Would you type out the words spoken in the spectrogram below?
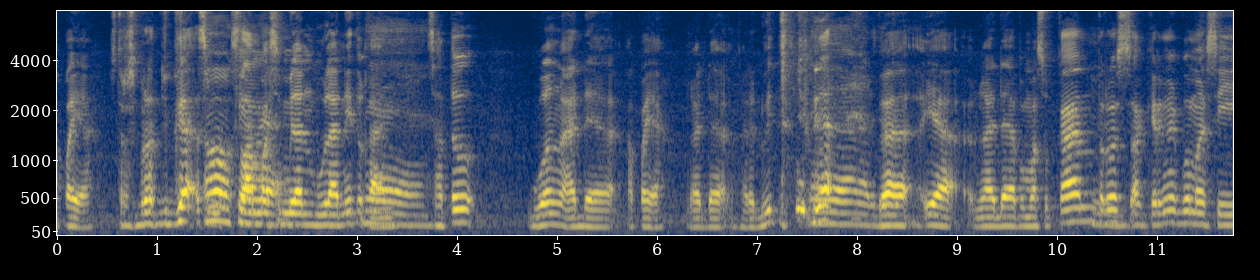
apa ya stres berat juga se- Oh, oke, selama oke. 9 bulan itu kan iya, iya. satu gue nggak ada apa ya nggak ada nggak ada duit juga nggak ada nggak ya nggak ada pemasukan Hmm. terus akhirnya gue masih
